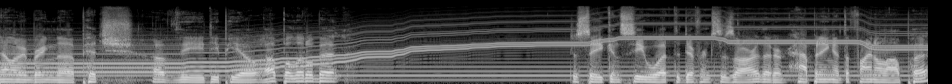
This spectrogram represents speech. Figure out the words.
Now let me bring the pitch of the DPO up a little bit. just so you can see what the differences are that are happening at the final output.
